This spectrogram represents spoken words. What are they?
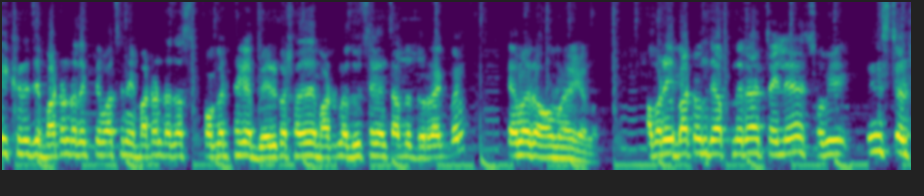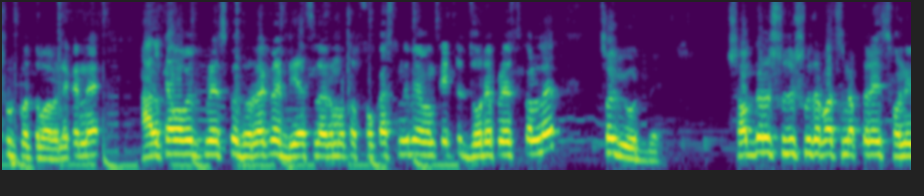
এইখানে যে বাটনটা দেখতে পাচ্ছেন, এই বাটনটা জাস্ট পকেট থেকে বের করার সাথে বাটনটা দুই সেকেন্ড চাপতে ধরে রাখবেন, ক্যামেরা অন হয়ে গেল। আবার এই বাটন দিয়ে আপনারা চাইলে ছবি ইনস্ট্যান্ট শুট করতে পারবেন, এখানে হালকাভাবে প্রেস করে ধরে রাখলে ডিএসএলআর মতো ফোকাস নেবে এবং একটু জোরে প্রেস করলে ছবি উঠবে। সব ধরনের সুযোগ সুবিধা পাচ্ছেন আপনারা এই সনি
